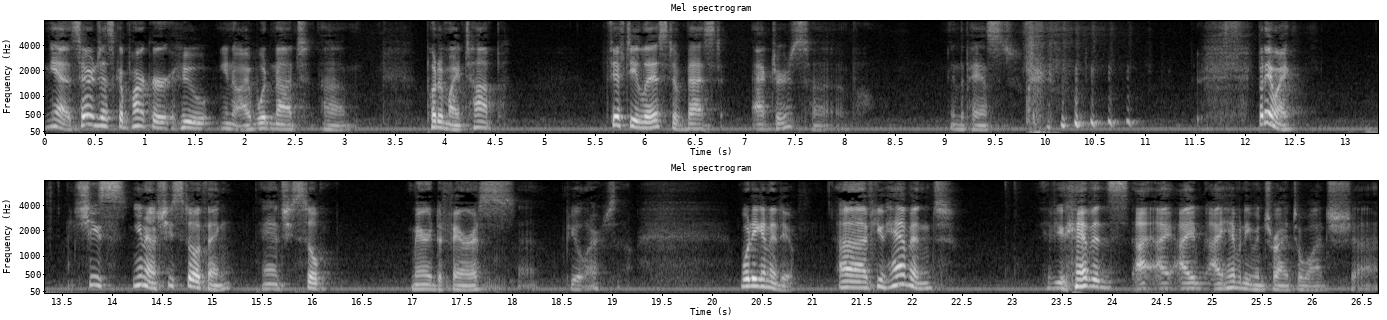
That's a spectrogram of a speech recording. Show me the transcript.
yeah, Sarah Jessica Parker, who you know I would not um, put in my top fifty list of best actors uh, in the past. but anyway, she's you know she's still a thing, and she's still married to Ferris uh, Bueller. So what are you to do? Uh, if you haven't, if you haven't, I, I, I haven't even tried to watch, uh,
